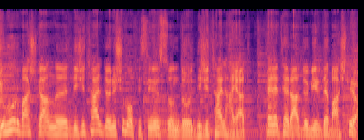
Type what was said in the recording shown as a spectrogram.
Cumhurbaşkanlığı Dijital Dönüşüm Ofisi'nin sunduğu Dijital Hayat, TRT Radyo 1'de başlıyor.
